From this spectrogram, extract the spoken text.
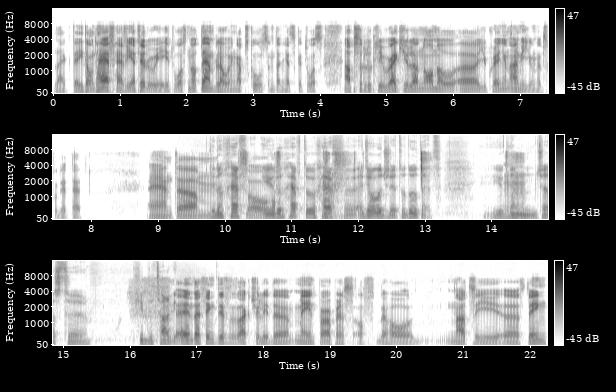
Like they don't have heavy artillery. It was not them blowing up schools in Donetsk. It was absolutely regular, normal uh, Ukrainian army units who did that. And um, you don't have so you don't have to have uh, ideology to do that. You can Mm-hmm. just uh, hit the target. and I think this is actually the main purpose of the whole Nazi uh, thing.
